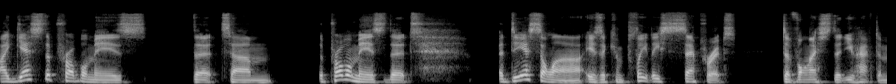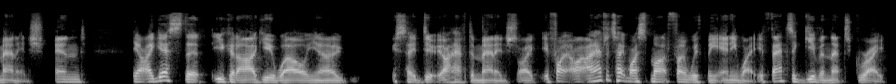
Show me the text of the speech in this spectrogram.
I guess the problem is that um, the problem is that a DSLR is a completely separate device that you have to manage. And you know, I guess that you could argue, well, you know, say I have to manage. Like if I I have to take my smartphone with me anyway. If that's a given, that's great.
